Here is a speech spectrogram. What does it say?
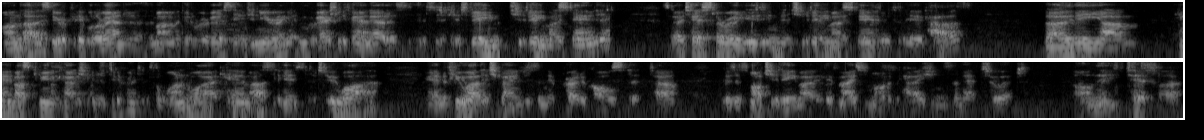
on those, there are people around at the moment that are reverse engineering it, and we've actually found out it's, it's a CHAdeMO standard. So Tesla are using the CHAdeMO standard for their cars, though the um, CAN bus communication is different. It's a one-wire CAN bus against a two-wire, and a few other changes in their protocols that, um, because it's not CHAdeMO, they've made some modifications and that to it on the Tesla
